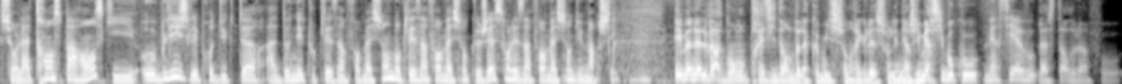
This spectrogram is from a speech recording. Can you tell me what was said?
sur la transparence qui oblige les producteurs à donner toutes les informations. Donc, les informations que j'ai sont les informations du marché. Emmanuel Vargon, présidente de la Commission de régulation de l'énergie. Merci beaucoup. Merci à vous. La star de l'info.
